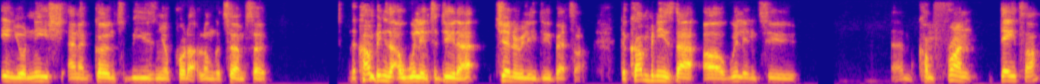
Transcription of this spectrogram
in your niche and are going to be using your product longer term. So the companies that are willing to do that generally do better. The companies that are willing to um, confront data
